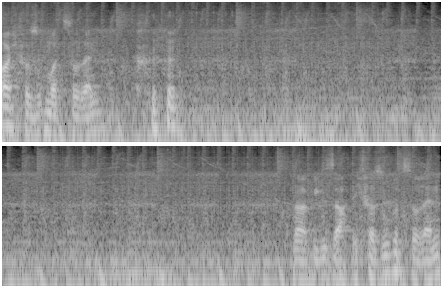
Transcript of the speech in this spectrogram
Oh, ich versuche mal zu rennen. Na, wie gesagt, ich versuche zu rennen.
